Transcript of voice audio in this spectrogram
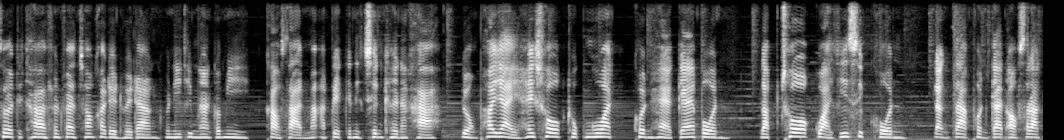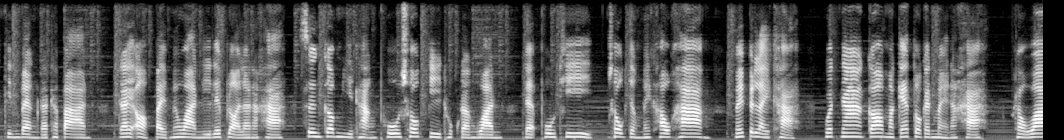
สวัสดีค่ะแฟนๆช่องข่าวเด่นหวยดัง วันนี้ทีมงานก็มีข่าวสารมาอัปเดตกันอีกเช่นเคยนะคะ หลวงพ่อใหญ่ให้โชคทุกงวด คนแห่แก้บน รับโชคกว่า 20 คน หลังจากผลการออกสลากกินแบ่งรัฐบาล ได้ออกไปเมื่อวานนี้เรียบร้อยแล้วนะคะ ซึ่งก็มีทั้งผู้โชคดีถูกรางวัล และผู้ที่โชคยังไม่เข้าข้าง ไม่เป็นไรค่ะงวดหน้าก็มาแก้ตัวกันใหม่นะคะ เพราะว่า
